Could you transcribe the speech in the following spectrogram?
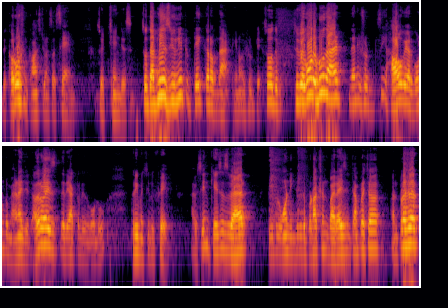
the corrosion constituents are same, so it changes. So that means you need to take care of that, you know, if you take, so the, so if you are going to do that, then you should see how we are going to manage it, otherwise the reactor is going to prematurely fail. I have seen cases where people want to increase the production by rising temperature and pressure,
